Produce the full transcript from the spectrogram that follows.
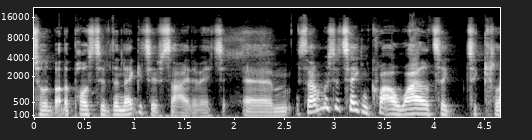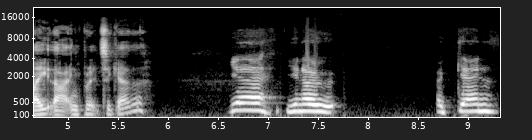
told about the positive, the negative side of it. Um, so that must have taken quite a while to to collate that and put it together. Yeah, you know, again,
